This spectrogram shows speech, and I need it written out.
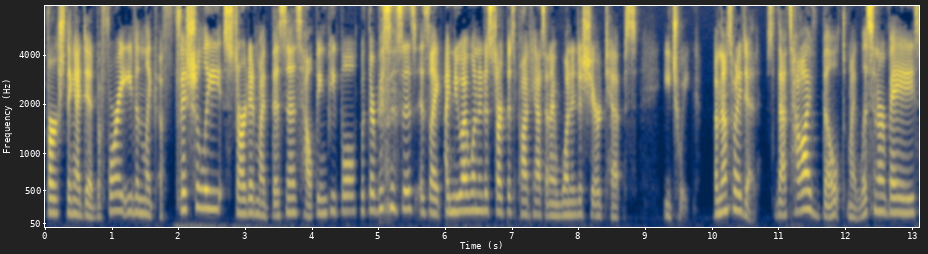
first thing I did before I even like officially started my business helping people with their businesses is like I knew I wanted to start this podcast and I wanted to share tips each week. And that's what I did. So that's how I've built my listener base,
